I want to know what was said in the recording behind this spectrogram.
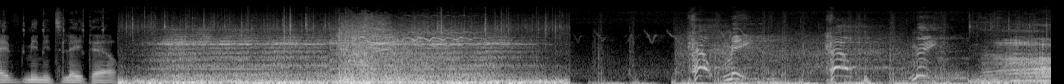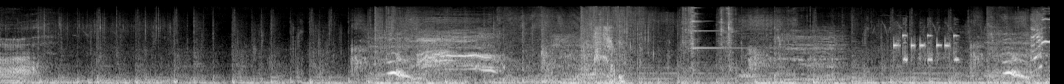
Five minutes later. Help me! Help me! Nope.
